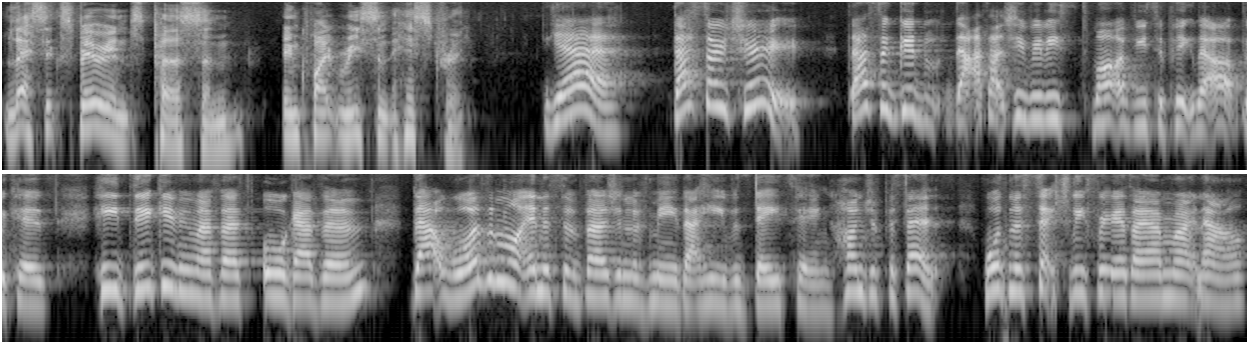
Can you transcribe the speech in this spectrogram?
less experienced person in quite recent history. Yeah, that's so true. That's a good, that's actually really smart of you to pick that up because he did give me my first orgasm. That was a more innocent version of me that he was dating, 100%. Wasn't as sexually free as I am right now.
